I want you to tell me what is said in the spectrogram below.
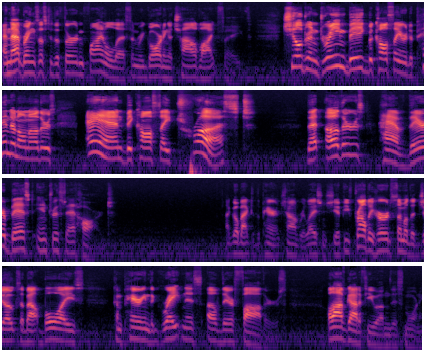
And that brings us to the third and final lesson regarding a childlike faith. Children dream big because they are dependent on others and because they trust that others have their best interest at heart. I go back to the parent child relationship. You've probably heard some of the jokes about boys comparing the greatness of their fathers. Well, I've got a few of them this morning.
